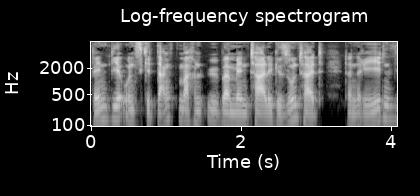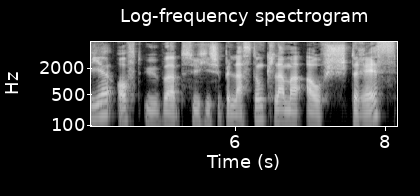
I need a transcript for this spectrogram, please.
wenn wir uns Gedanken machen über mentale Gesundheit, dann reden wir oft über psychische Belastung, Klammer auf Stress,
